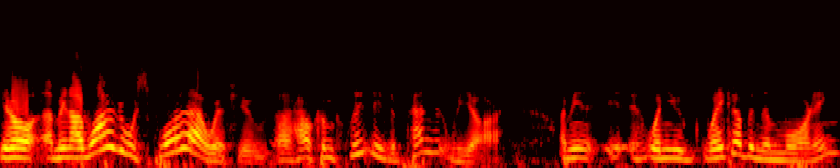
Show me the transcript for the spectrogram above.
you know, I mean, I wanted to explore that with you, uh, how completely dependent we are. I mean, i- when you wake up in the morning,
